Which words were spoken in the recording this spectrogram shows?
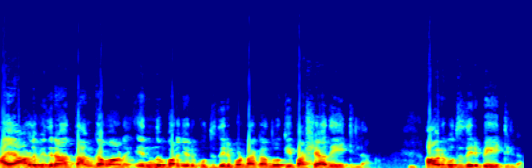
അയാളും ഇതിനകത്ത് അംഗമാണ് എന്നും പറഞ്ഞൊരു കുത്തിത്തിരിപ്പ് ഉണ്ടാക്കാൻ നോക്കി. പക്ഷേ അത് ഏറ്റില്ല. ആ ഒരു കുത്തിത്തിരിപ്പ് ഏറ്റില്ല.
